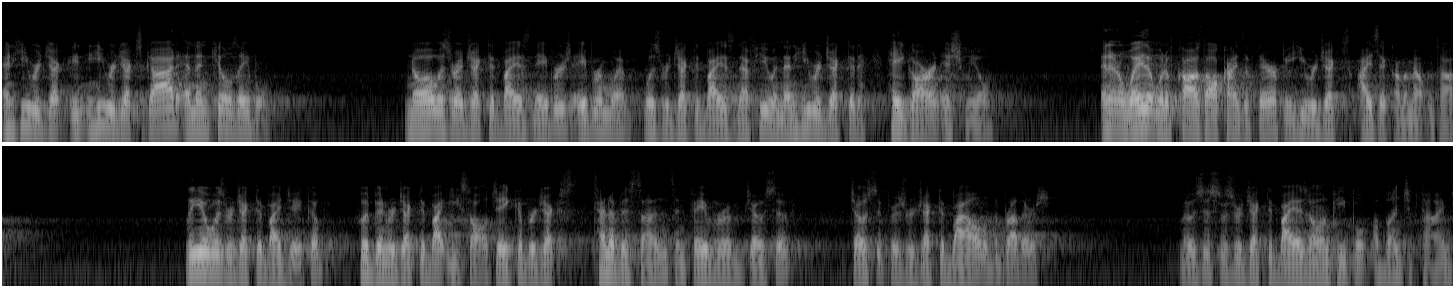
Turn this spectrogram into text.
and he, reject, he rejects God and then kills Abel. Noah was rejected by his neighbors. Abram was rejected by his nephew, and then he rejected Hagar and Ishmael. And in a way that would have caused all kinds of therapy, he rejects Isaac on the mountaintop. Leah was rejected by Jacob, who had been rejected by Esau. Jacob rejects 10 of his sons in favor of Joseph. Joseph was rejected by all of the brothers. Moses was rejected by his own people a bunch of times.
